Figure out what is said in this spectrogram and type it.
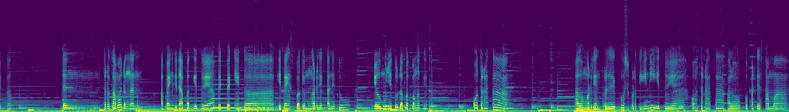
gitu. Dan terutama dengan apa yang didapat gitu ya feedbacknya ke kita yang sebagai mengerjakan itu ilmunya itu dapat banget gitu. Oh ternyata kalau ngerjain project itu seperti ini gitu ya. Oh ternyata kalau bekerja sama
